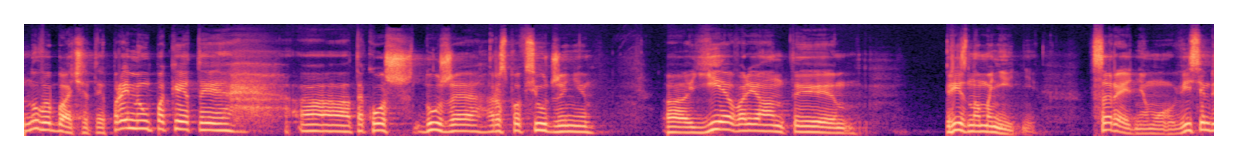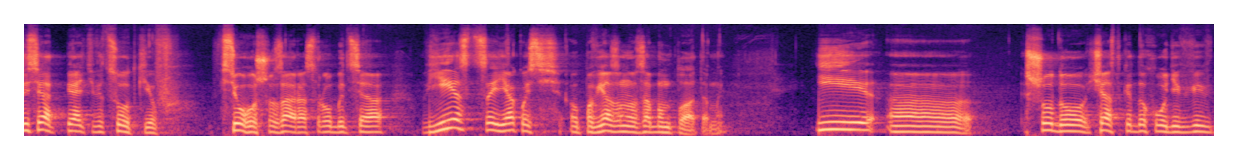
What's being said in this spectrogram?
Ну, ви бачите, преміум пакети також дуже розповсюджені. Є варіанти різноманітні. В середньому 85% всього, що зараз робиться в ЄС, це якось пов'язано з абонплатами. І е, щодо частки доходів від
